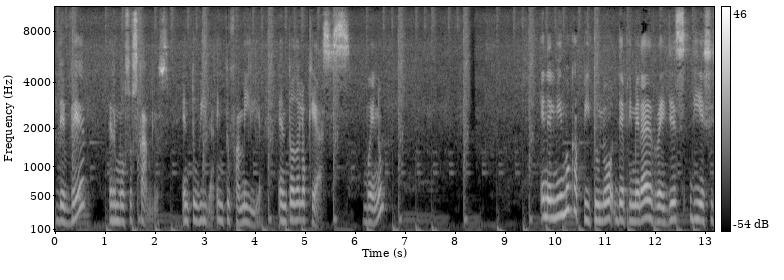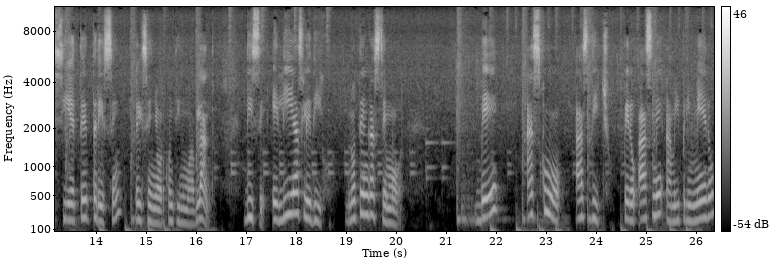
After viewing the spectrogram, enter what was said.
de ver hermosos cambios en tu vida, en tu familia, en todo lo que haces. Bueno, en el mismo capítulo de Primera de Reyes 17:13, el Señor continúa hablando. Dice, Elías le dijo, no tengas temor, ve, haz como has dicho, pero hazme a mí primero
